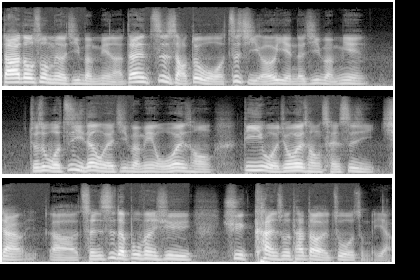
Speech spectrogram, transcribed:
大家都说没有基本面啊，但是至少对我自己而言的基本面。就是我自己认为基本面，我会从第一，我就会从城市下呃城市的部分去去看，说它到底做怎么样。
